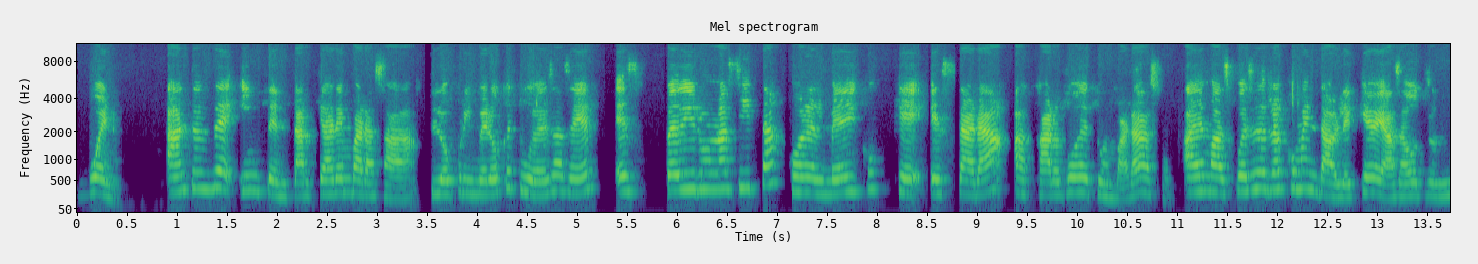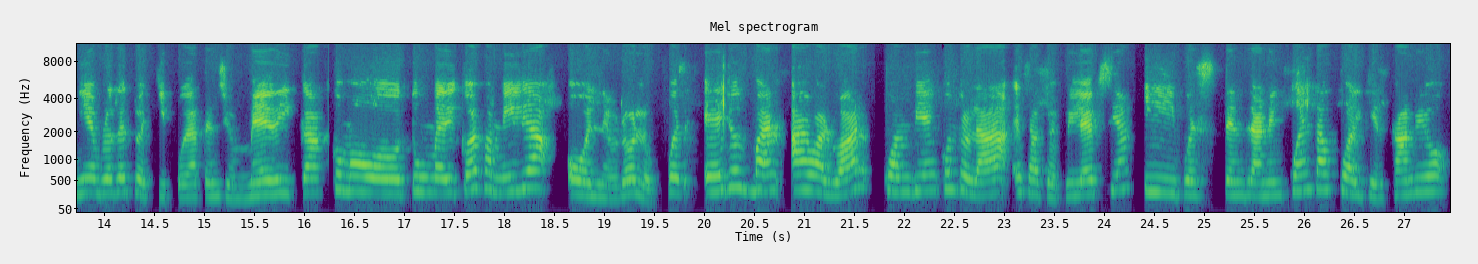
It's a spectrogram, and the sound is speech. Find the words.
Bueno, antes de intentar quedar embarazada, lo primero que tú debes hacer es pedir una cita con el médico que estará a cargo de tu embarazo. Además, pues es recomendable que veas a otros miembros de tu equipo de atención médica, como tu médico de familia o el neurólogo, pues ellos van a evaluar cuán bien controlada está tu epilepsia y pues tendrán en cuenta cualquier cambio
